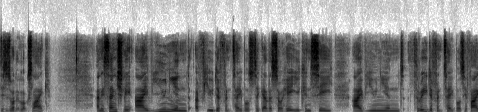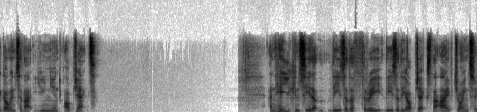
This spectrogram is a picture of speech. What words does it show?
this is what it looks like. And essentially I've unioned a few different tables together. So here you can see I've unioned three different tables. If I go into that union object, and here you can see that these are the three these are the objects that I've joined to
